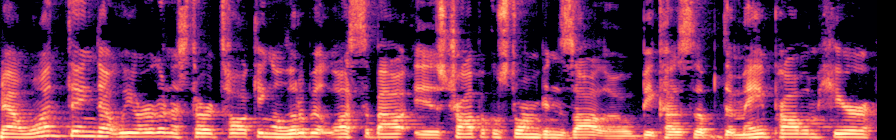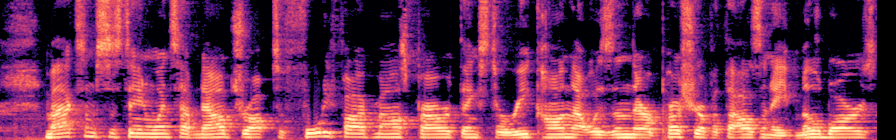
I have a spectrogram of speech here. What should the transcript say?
Now, one thing that we are going to start talking a little bit less about is Tropical Storm Gonzalo because the, the main problem here, maximum sustained winds have now dropped to 45 miles per hour thanks to recon that was in there, pressure of 1,008 millibars.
